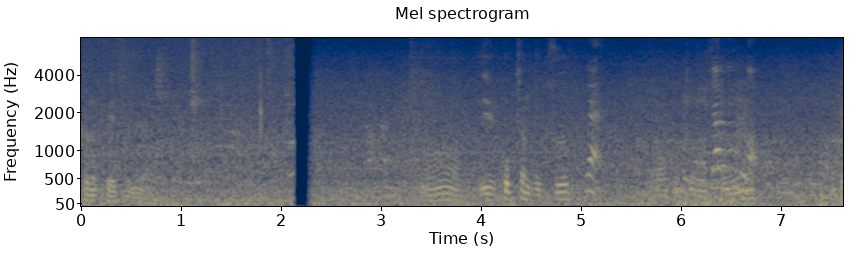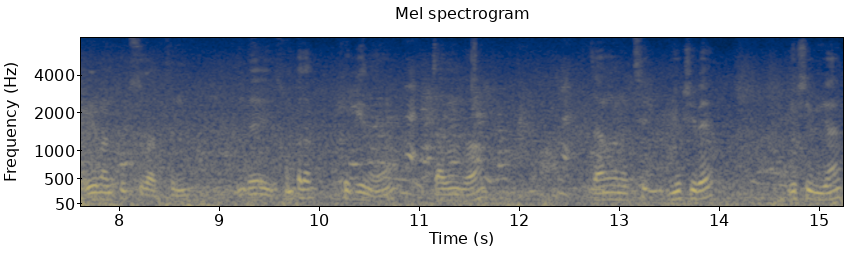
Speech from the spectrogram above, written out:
그런 케이스네요. 어, 이게 곱창국수? 네. 아, 곱창국수. 작은 거. 그러니까 일반 국수 같은데 손바닥 크기네요. 네. 작은 거. 네. 작은 거는 60에 62엔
